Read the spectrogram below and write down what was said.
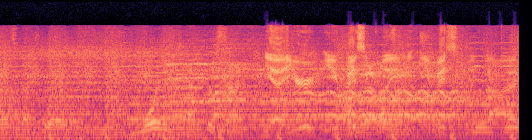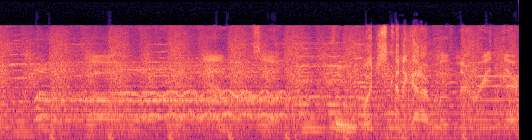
that's an extra like more than 10%. Yeah, you're you basically you basically die. Um, yeah. So So boy just kind of got our movement read there.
